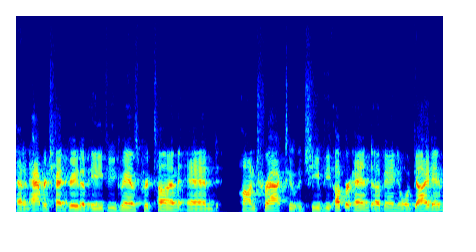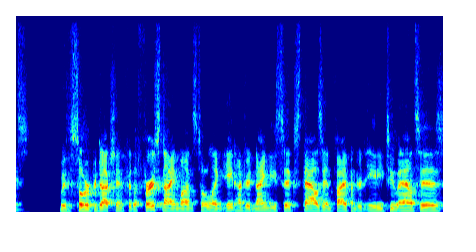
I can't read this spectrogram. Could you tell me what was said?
at an average head grade of 83 grams per ton and on track to achieve the upper end of annual guidance with silver production for the first nine months totaling 896,582 ounces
